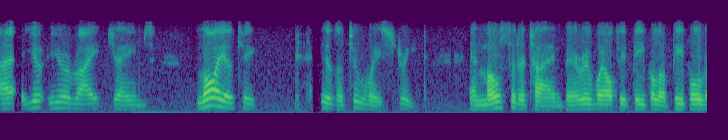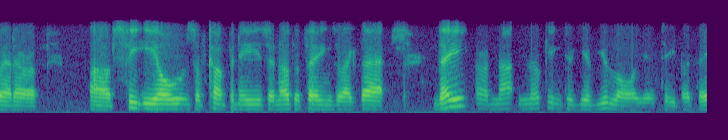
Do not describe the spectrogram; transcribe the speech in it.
I, you, you're right, James. Loyalty is a two way street. And most of the time, very wealthy people are people that are uh, CEOs of companies and other things like that. They are not looking to give you loyalty, but they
